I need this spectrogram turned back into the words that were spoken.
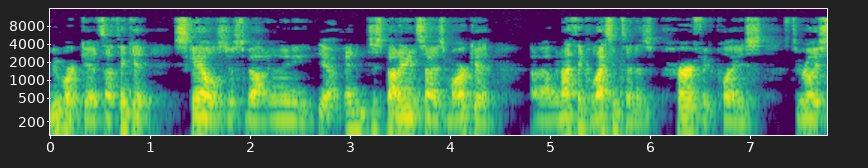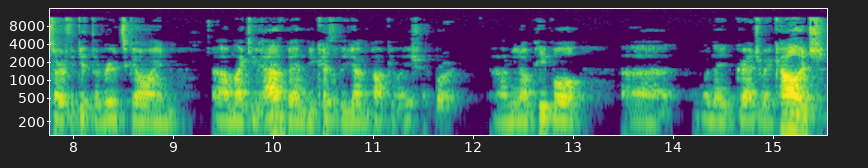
WeWork gets. I think it scales just about in any Yeah. and just about any size market. Um, and I think Lexington is a perfect place to really start to get the roots going, um, like you have been because of the young population. Right. Um, you know, people uh, when they graduate college,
